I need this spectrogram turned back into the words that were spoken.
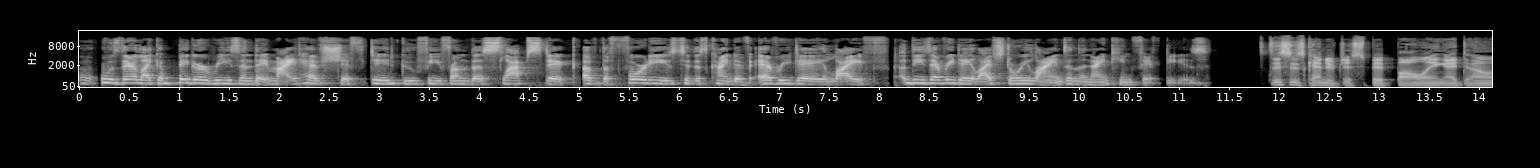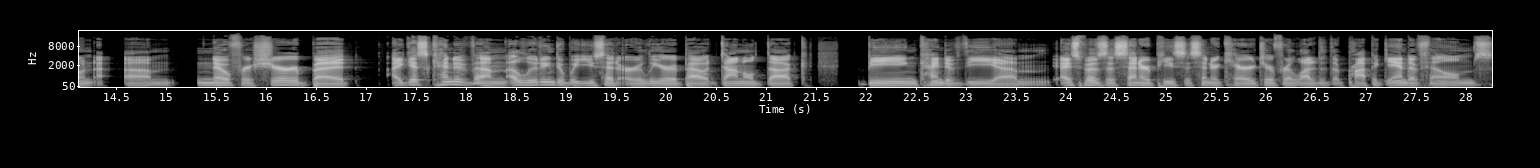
was there like a bigger reason they might have shifted Goofy from the slapstick of the 40s to this kind of everyday life, these everyday life storylines in the 1950s? This is kind of just spitballing. I don't um, know for sure, but I guess kind of um, alluding to what you said earlier about Donald Duck being kind of the um, I suppose the centerpiece, the center character for a lot of the propaganda films,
